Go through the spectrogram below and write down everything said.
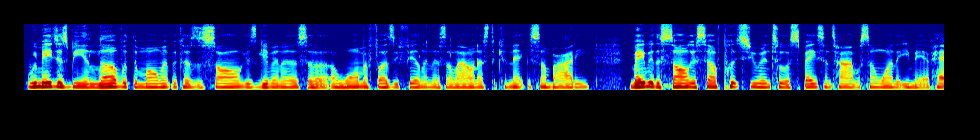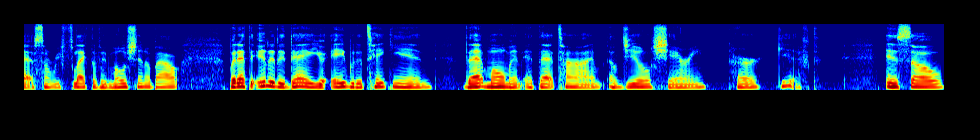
we may just be in love with the moment because the song is giving us a, a warm and fuzzy feeling that's allowing us to connect to somebody. Maybe the song itself puts you into a space and time with someone that you may have had some reflective emotion about. But at the end of the day, you're able to take in that moment at that time of Jill sharing her gift. And so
